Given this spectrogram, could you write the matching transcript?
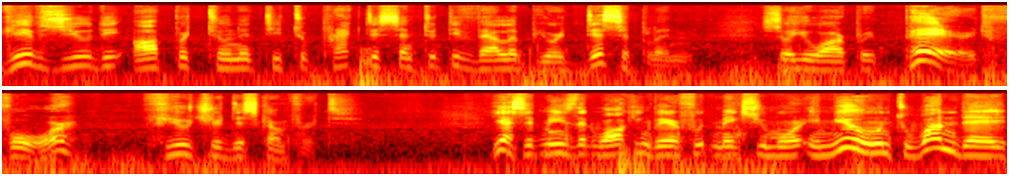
gives you the opportunity to practice and to develop your discipline so you are prepared for future discomfort. Yes, it means that walking barefoot makes you more immune to one day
